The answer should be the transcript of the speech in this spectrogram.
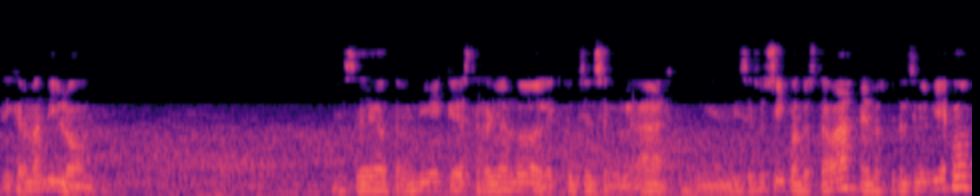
Dije mandilón. Dice, o también dije que está arreglando el Xbox y el celular. Bien, dice eso sí, cuando estaba en el hospital civil viejo,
